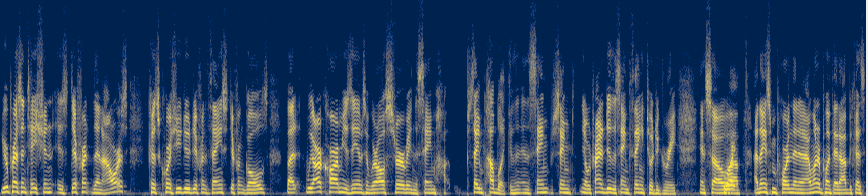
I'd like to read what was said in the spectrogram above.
you're your presentation is different than ours because, of course, you do different things, different goals. But we are car museums, and we're all serving the same same public and, and the same same you know we're trying to do the same thing to a degree and so right. uh, i think it's important that i wanted to point that out because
